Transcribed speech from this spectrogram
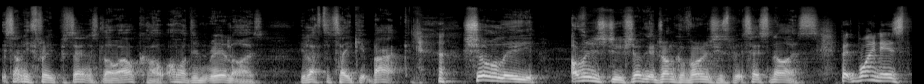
it's only three percent. It's low alcohol. Oh, I didn't realise. You'll have to take it back. Surely, orange juice. You don't get drunk of orange juice, but it tastes nice. But wine is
